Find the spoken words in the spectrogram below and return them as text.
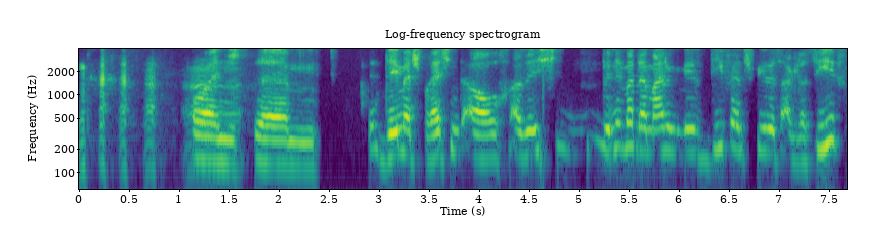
Und ähm, dementsprechend auch, also ich bin immer der Meinung gewesen, Defense-Spiel ist aggressiv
